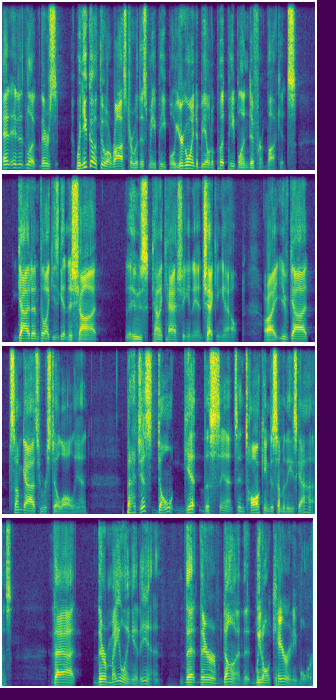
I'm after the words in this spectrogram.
And, and it- look, there's when you go through a roster with this many people, you're going to be able to put people in different buckets. Guy doesn't feel like he's getting a shot, who's kind of cashing it in, checking out. All right, you've got some guys who are still all in. But I just don't get the sense in talking to some of these guys that they're mailing it in, that they're done, that we don't care anymore.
